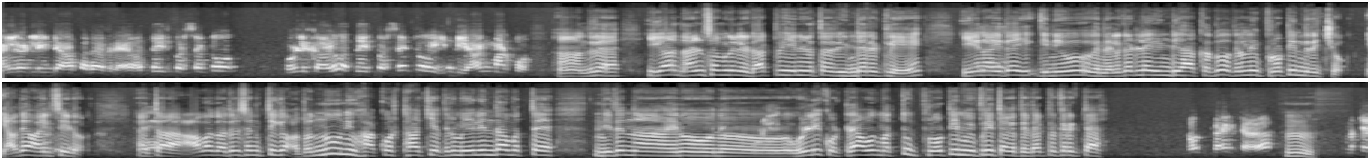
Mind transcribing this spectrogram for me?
ನೆಲಗಡಲೆ ಹಿಂಡಿ ಹಾಕೋದಾದ್ರೆ ಹದಿನೈದು ಪರ್ಸೆಂಟ್ ಹುರುಳಿ ಕಾಳು ಹದಿನೈದು ಪರ್ಸೆಂಟ್ ಹಿಂಡಿ. ಹಂಗ್ ಮಾಡ್ಬೋದು. ಹಾಂ ಅಂದರೆ ಈಗ ನಾರಾಯಣ ಸ್ವಾಮಿಗಳು ಡಾಕ್ಟರ್ ಏನು ಹೇಳ್ತಾರೆ ಇಂಡೈರೆಕ್ಟ್ಲಿ ಏನಾಗಿದೆ? ನೀವು ನೆಲಗಡಲೆ ಹಿಂಡಿ ಹಾಕೋದು ಅದರಲ್ಲಿ ಪ್ರೋಟೀನ್ ರಿಚ್ ಯಾವುದೇ ಆಯಿಲ್ ಸೀಡು ಆಯಿತಾ? ಆವಾಗ ಅದ್ರ ಸಂಗತಿಗೆ ಅದನ್ನು ನೀವು ಹಾಕೋಷ್ಟು ಹಾಕಿ ಅದ್ರ ಮೇಲಿಂದ ಮತ್ತೆ ಇದನ್ನ ಏನು ಹುಳಿ ಕೊಟ್ರೆ ಕೊಟ್ಟರೆ ಅವಾಗ ಮತ್ತು ಪ್ರೋಟೀನ್ ವಿಪರೀತ ಆಗುತ್ತೆ. ಡಾಕ್ಟರ್ ಕರೆಕ್ಟಾ? ಕರೆಕ್ಟ್. ಹ್ಮ್. ಮತ್ತೆ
